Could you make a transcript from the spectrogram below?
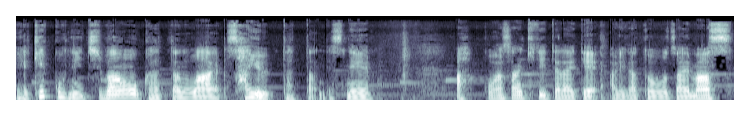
えー結構ね、一番多くあったのは、やっぱ左右だったんですね。あ、小賀さん来ていただいてありがとうございます。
